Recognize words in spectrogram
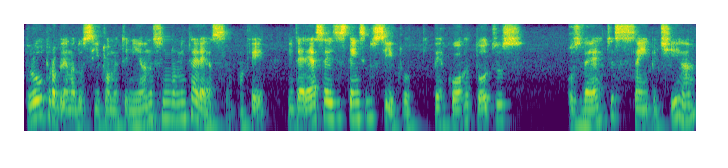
para o problema do ciclo hamiltoniano, isso não me interessa, ok? Me interessa a existência do ciclo, que percorra todos os, os vértices sem repetir, né?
